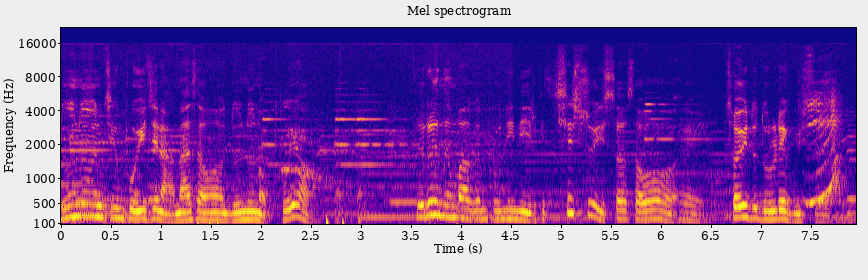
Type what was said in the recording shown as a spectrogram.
눈은 지금 보이진 않아서 눈은 없고요. 들은 음악은 본인이 이렇게 칠 수 있어서 예, 저희도 놀래고 있어요.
